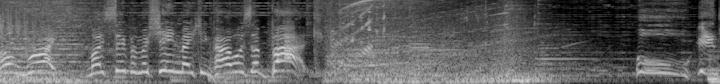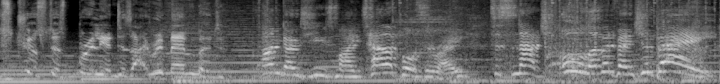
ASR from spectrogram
All right! My super machine-making powers are back! Oh, it's just as brilliant as I remembered. I'm going to use my teleport array to snatch all of Adventure Bay!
